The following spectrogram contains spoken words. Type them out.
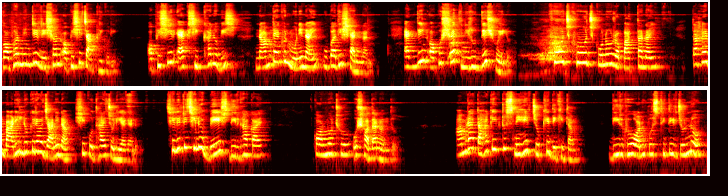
গভর্নমেন্টের রেশন অফিসে চাকরি করি। অফিসের এক শিক্ষানবিশ, নামটা এখন মনে নাই, উপাধি শ্যান্নান একদিন অকস্মাৎ নিরুদ্দেশ হইল। খোঁজ খোঁজ, কোনো পাত্তা নাই। তাহার বাড়ির লোকেরাও জানে না সে কোথায় চলিয়া গেল। ছেলেটি ছিল বেশ দীর্ঘাকায়, কর্মঠ ও সদানন্দ। আমরা তাহাকে একটু স্নেহের চোখে দেখিতাম। দীর্ঘ অনুপস্থিতির জন্য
